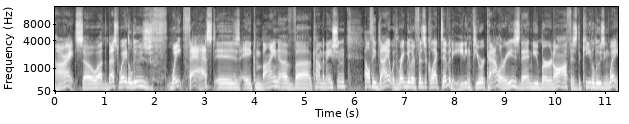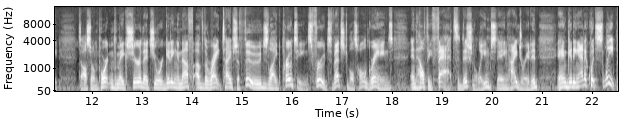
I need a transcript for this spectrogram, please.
All right, so uh, the best way to lose f- weight fast is a combine of uh, combination healthy diet with regular physical activity. Eating fewer calories than you burn off is the key to losing weight. It's also important to make sure that you're getting enough of the right types of foods like proteins, fruits, vegetables, whole grains, and healthy fats. Additionally, staying hydrated and getting adequate sleep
